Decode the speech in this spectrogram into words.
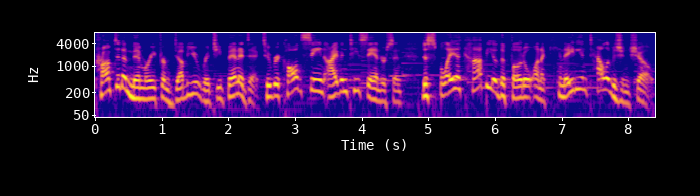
prompted a memory from W. Ritchie Benedict, who recalled seeing Ivan T. Sanderson display a copy of the photo on a Canadian television show,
